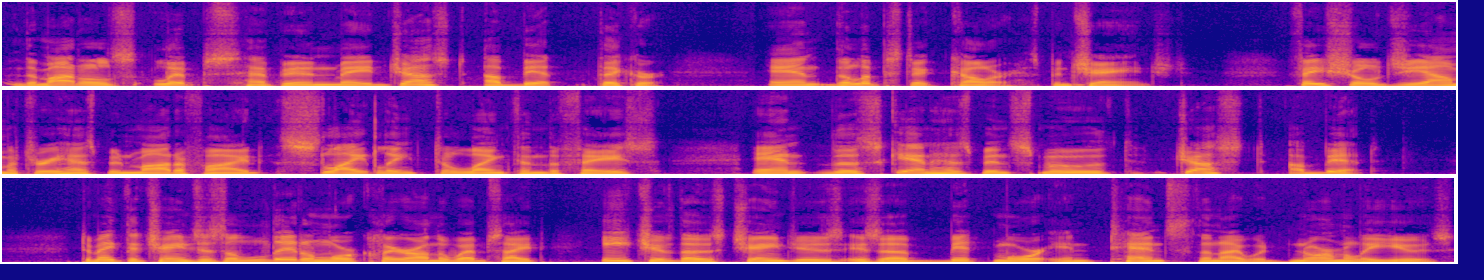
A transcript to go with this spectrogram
the model's lips have been made just a bit thicker, and the lipstick color has been changed. Facial geometry has been modified slightly to lengthen the face, and the skin has been smoothed just a bit. To make the changes a little more clear on the website, each of those changes is a bit more intense than I would normally use.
